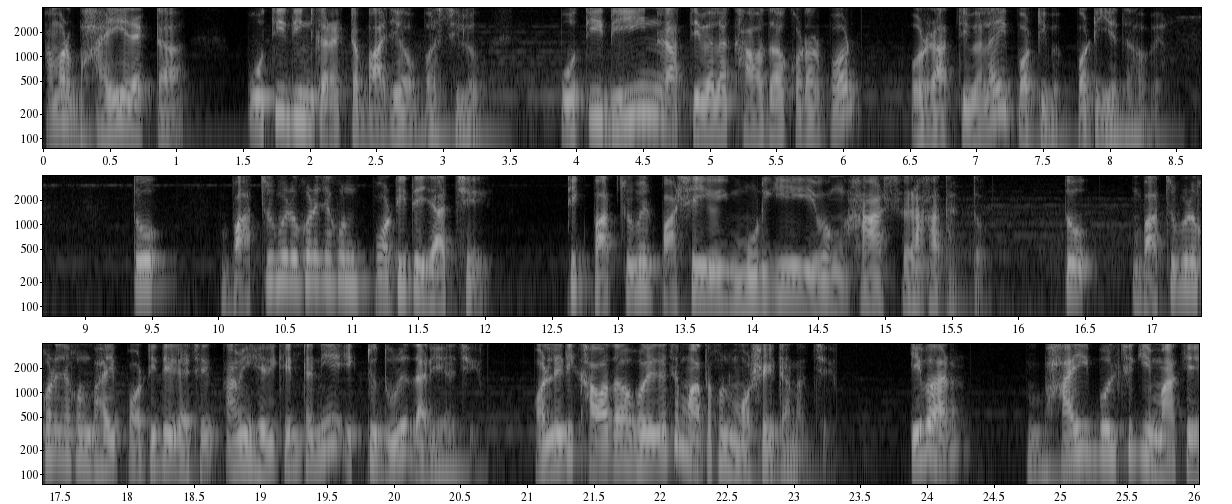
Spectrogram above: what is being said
আমার ভাইয়ের একটা প্রতিদিনকার একটা বাজে অভ্যাস ছিল। প্রতিদিন রাত্রিবেলা খাওয়া দাওয়া করার পর ওর রাত্রিবেলায় পটি পটি যেতে হবে। তো বাথরুমের ওখানে যখন পটিতে যাচ্ছে, ঠিক বাথরুমের পাশেই ওই মুরগি এবং হাঁস রাখা থাকতো। তো বাথরুমের ওখানে যখন ভাই পটিতে গেছে, আমি হেরিকেনটা নিয়ে একটু দূরে দাঁড়িয়ে আছি। অলরেডি খাওয়া দাওয়া হয়ে গেছে, মা তখন মশাই টানাচ্ছে। এবার ভাই বলছে কি মাকে,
